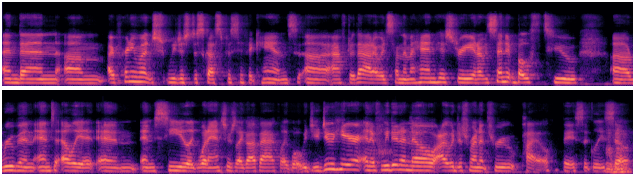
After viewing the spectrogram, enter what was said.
and then um, I pretty much we just discussed specific hands. Uh, after that, I would send them a hand history, and I would send it both to uh, Ruben and to Elliot, and and see like what answers I got back. Like, what would you do here? And if we didn't know, I would just run it through Pio, basically. Mm-hmm. So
